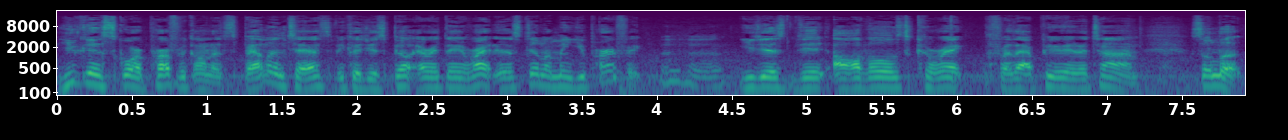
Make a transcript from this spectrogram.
You can score perfect on a spelling test because you spell everything right. It still don't mean you're perfect. Mm-hmm. You just did all those correct for that period of time. So look,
